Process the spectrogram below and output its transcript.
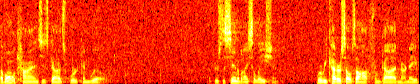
of all kinds is God's work and will. There's the sin of isolation, where we cut ourselves off from God and our neighbor.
